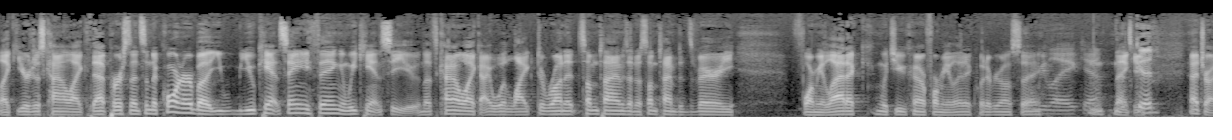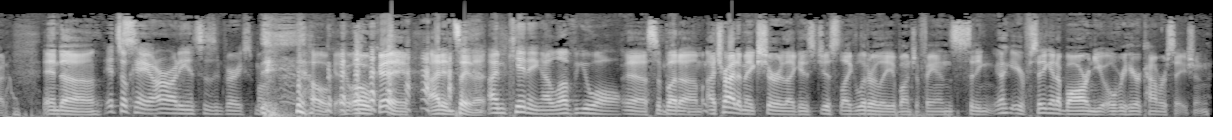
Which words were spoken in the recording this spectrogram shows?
Like you're just kind of like that person that's in the corner, but you you can't say anything and we can't see you. And that's kind of like I would like to run it sometimes, and sometimes it's very formulatic, which you kind of formulaic, whatever you want to say. Formulaic, yeah. Mm, Thank That's you. good. I tried, and uh, It's okay. Our audience isn't very smart. okay, okay. I didn't say that. I'm kidding. I love you all. Yeah, so but um, I try to make sure like it's just like literally a bunch of fans sitting. Like you're sitting at a bar and you overhear a conversation.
